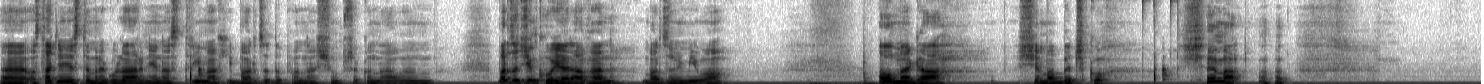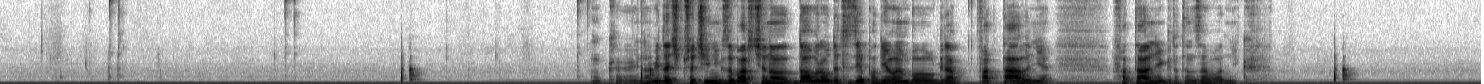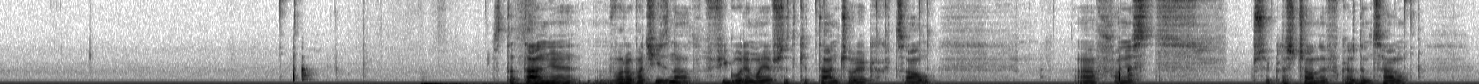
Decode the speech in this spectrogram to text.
E, ostatnio jestem regularnie na streamach i bardzo do Pana się przekonałem. Bardzo dziękuję, Raven. Bardzo mi miło. O, mega. Siema, byczku. Siema. Okej, okay. no widać przeciwnik, zobaczcie, no dobrą decyzję podjąłem, bo gra fatalnie. Fatalnie gra ten zawodnik. Jest totalnie worowacizna. Figury moje wszystkie tańczą jak chcą. A on jest przykleszczony w każdym calu.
